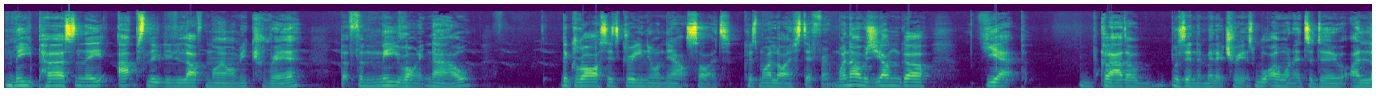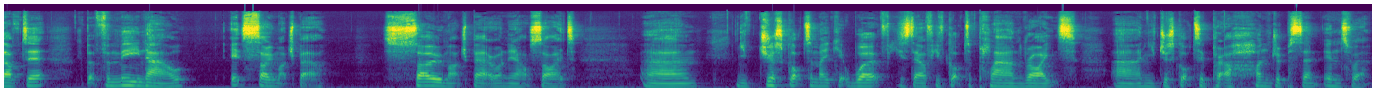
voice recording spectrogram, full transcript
me personally, absolutely love my army career, but for me right now, the grass is greener on the outside because my life's different. When I was younger, yep, glad I was in the military. It's what I wanted to do. I loved it. But for me now, it's so much better. So much better on the outside. Um, you've just got to make it work for yourself. You've got to plan right and you've just got to put 100% into it.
